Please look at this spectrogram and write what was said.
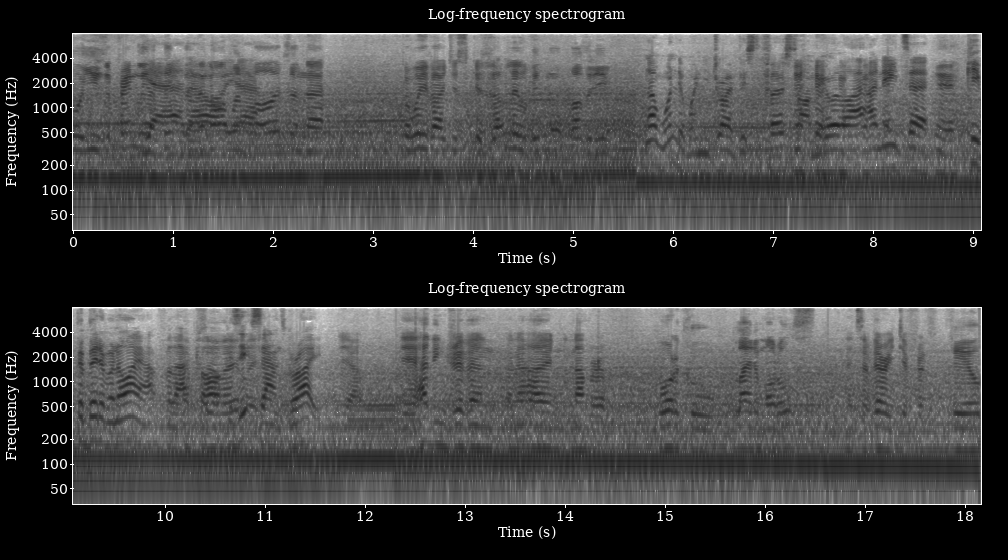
more user friendly, Yeah, I think, than the are, yeah. 915s, and uh, the, the Wevo just gives a little bit more positive. No wonder when you drove this the first time, you were like, I need to Yeah. keep a bit of an eye out for that car because it sounds great. Yeah. Yeah, having driven and owned a number of water cooled later models, it's a very different feel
